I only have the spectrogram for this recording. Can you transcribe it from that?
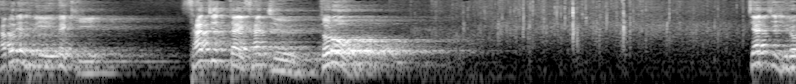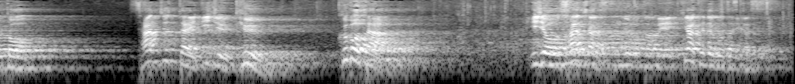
サブレフリー梅木30対30ドロー。ジャッジヒロト30対29久保田。以上三者三塁のため引き分けでございます。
